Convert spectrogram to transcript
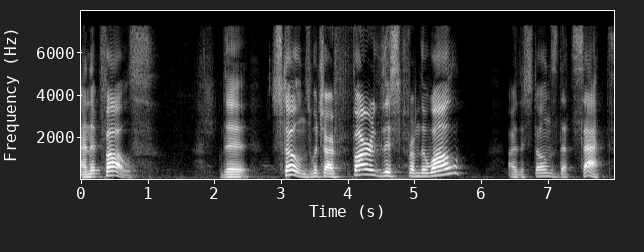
and it falls. The stones which are farthest from the wall are the stones that sat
